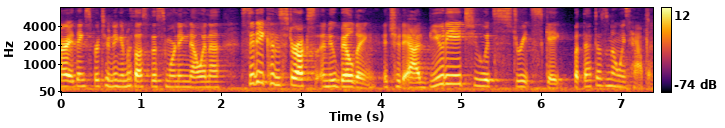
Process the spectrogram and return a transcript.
All right, thanks for tuning in with us this morning. Now, when a city constructs a new building, it should add beauty to its streetscape, but that doesn't always happen.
